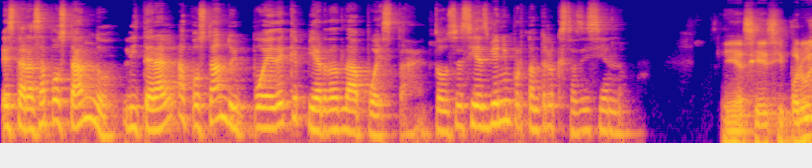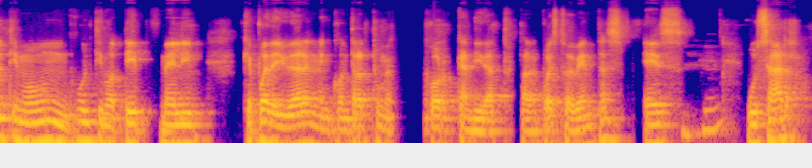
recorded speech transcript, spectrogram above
estarás apostando, literal apostando, y puede que pierdas la apuesta. Entonces, sí es bien importante lo que estás diciendo. Y así es. Y por último, un último tip, Meli, que puede ayudar en encontrar tu mejor candidato para el puesto de ventas es Ujú. usar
